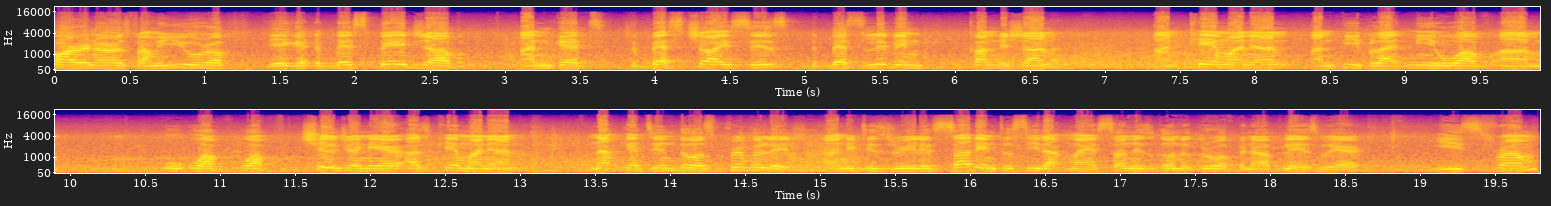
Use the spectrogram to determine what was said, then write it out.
foreigners from Europe, they get the best paid job and get the best choices, the best living condition. And Caymanian and people like me who have, um, who, have, who have children here as Caymanian, not getting those privileges. And it is really saddening to see that my son is going to grow up in a place where he's from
